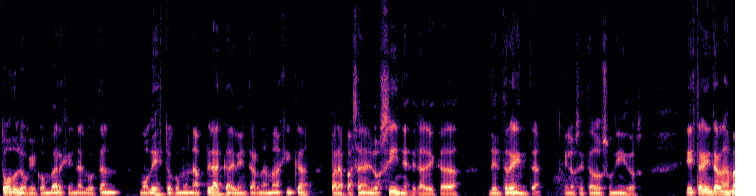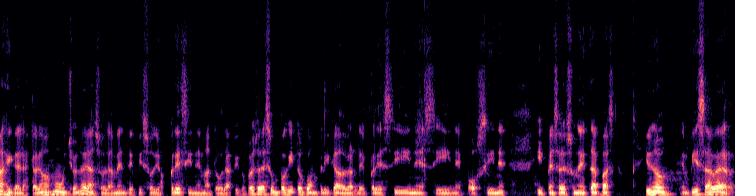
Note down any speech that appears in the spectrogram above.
todo lo que converge en algo tan modesto como una placa de linterna mágica para pasar en los cines de la década del 30 en los Estados Unidos. Estas linternas mágicas de las que hablamos mucho no eran solamente episodios pre-cinematográficos, por eso es un poquito complicado hablar de pre-cine, cine, post-cine y pensar que son etapas. Y uno empieza a ver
